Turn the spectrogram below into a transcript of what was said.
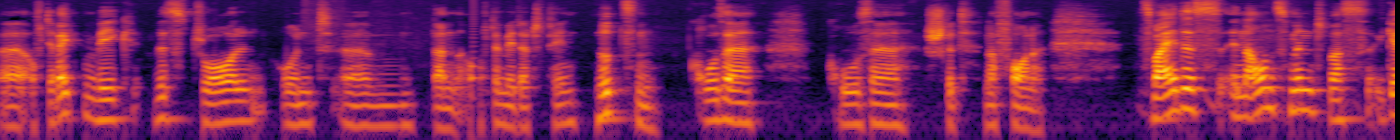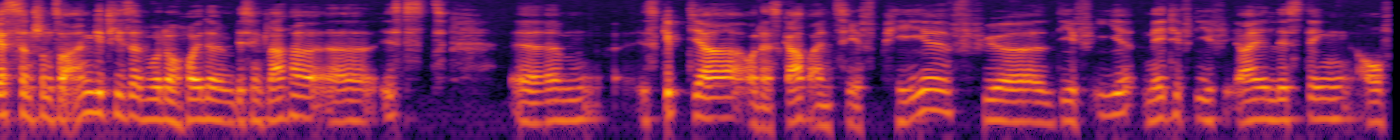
äh, auf direktem Weg withdrawlen und ähm, dann auf der Metachain nutzen. Großer, großer Schritt nach vorne. Zweites Announcement, was gestern schon so angeteasert wurde, heute ein bisschen klarer äh, ist, ähm, es gibt ja oder es gab ein CFP für DFI, Native DFI Listing auf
